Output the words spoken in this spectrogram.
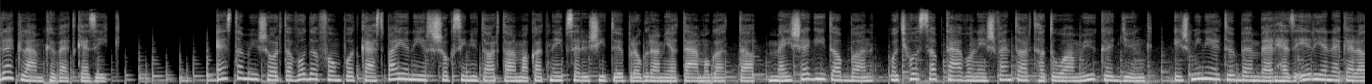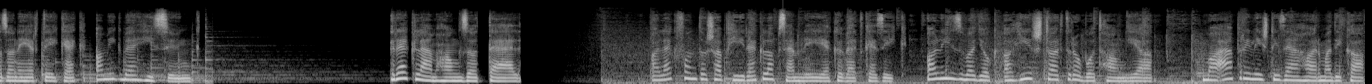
Reklám következik. Ezt a műsort a Vodafone Podcast Pioneers sokszínű tartalmakat népszerűsítő programja támogatta, mely segít abban, hogy hosszabb távon és fenntarthatóan működjünk, és minél több emberhez érjenek el azon értékek, amikben hiszünk. Reklám hangzott el. A legfontosabb hírek lapszemléje következik. Alíz vagyok, a hírstart robot hangja. Ma április 13-a,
